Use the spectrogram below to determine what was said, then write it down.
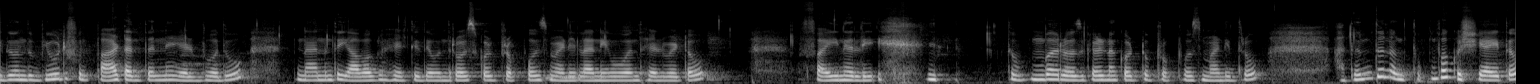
ಇದೊಂದು ಬ್ಯೂಟಿಫುಲ್ ಪಾರ್ಟ್ ಅಂತಲೇ ಹೇಳ್ಬೋದು. ನಾನಂತೂ ಯಾವಾಗಲೂ ಹೇಳ್ತಿದ್ದೆ, ಒಂದು ರೋಸ್ಗಳು ಪ್ರಪೋಸ್ ಮಾಡಿಲ್ಲ ನೀವು ಅಂತ ಹೇಳಿಬಿಟ್ಟು. ಫೈನಲಿ ತುಂಬ ರೋಸ್ಗಳನ್ನ ಕೊಟ್ಟು ಪ್ರಪೋಸ್ ಮಾಡಿದರು. ಅದಂತೂ ನಂಗೆ ತುಂಬ ಖುಷಿಯಾಯಿತು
